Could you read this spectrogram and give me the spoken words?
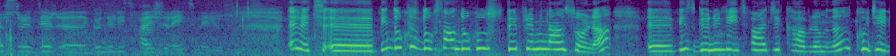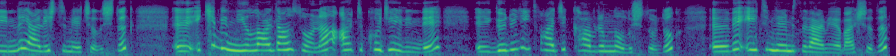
kadar süredir e, gönüllü itfaiyecilere eğitim veriyorsunuz? Evet, e, 1999 depreminden sonra e, biz gönüllü itfaiyeci kavramını Kocaeli'nde yerleştirmeye çalıştık. E, 2000'li yıllardan sonra artık Kocaeli'nde e, gönüllü itfaiyeci kavramını oluşturduk e, ve eğitimlerimizi vermeye başladık.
